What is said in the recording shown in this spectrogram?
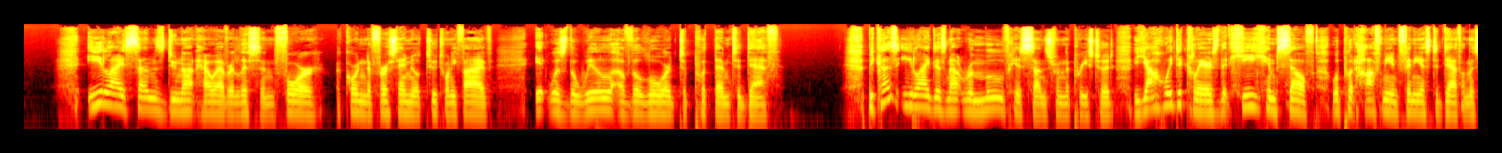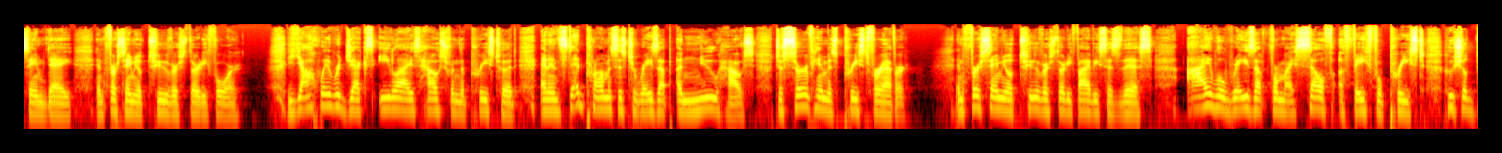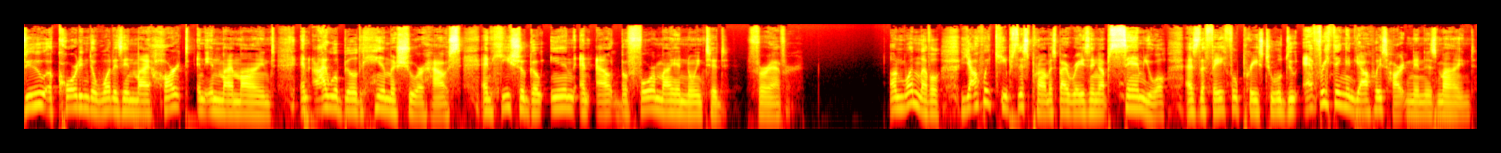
Eli's sons do not, however, listen, for according to 1 Samuel 2:25, it was the will of the Lord to put them to death. Because Eli does not remove his sons from the priesthood, Yahweh declares that he himself will put Hophni and Phinehas to death on the same day in 1 Samuel 2 verse 34. Yahweh rejects Eli's house from the priesthood and instead promises to raise up a new house to serve him as priest forever. In 1 Samuel 2, verse 35, he says this I will raise up for myself a faithful priest who shall do according to what is in my heart and in my mind, and I will build him a sure house, and he shall go in and out before my anointed forever. On one level, Yahweh keeps this promise by raising up Samuel as the faithful priest who will do everything in Yahweh's heart and in his mind.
